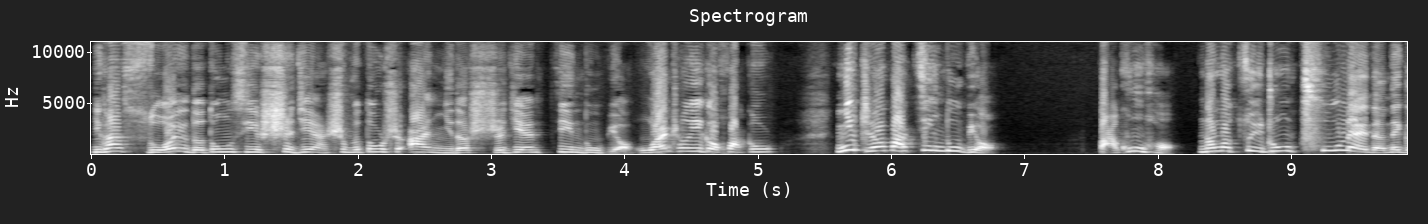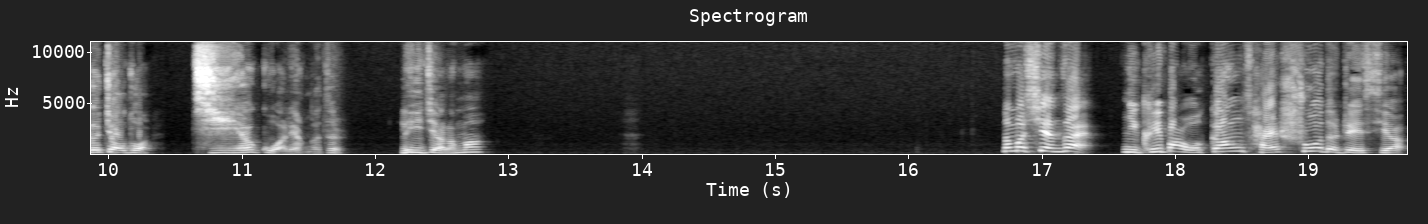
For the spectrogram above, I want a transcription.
你看，所有的东西、事件是不是都是按你的时间进度表完成一个画勾？你只要把进度表把控好，那么最终出来的那个叫做“结果”两个字理解了吗？那么现在你可以把我刚才说的这些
